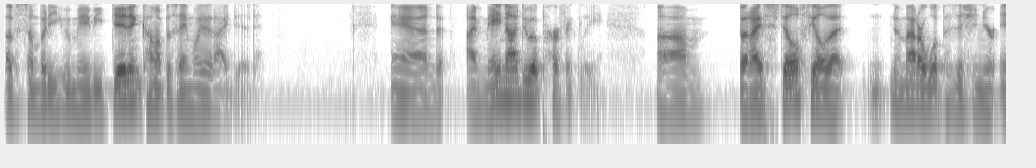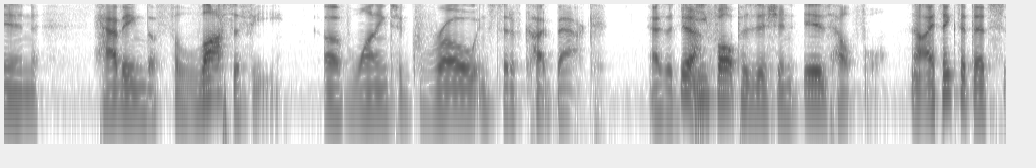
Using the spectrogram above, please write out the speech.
of somebody who maybe didn't come up the same way that I did. And I may not do it perfectly, um, but I still feel that no matter what position you're in, having the philosophy of wanting to grow instead of cut back as a yeah. default position is helpful. Now, I think that that's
